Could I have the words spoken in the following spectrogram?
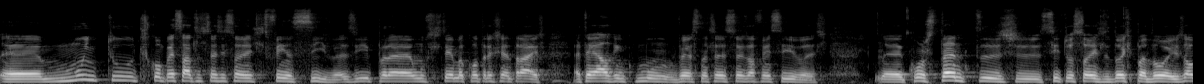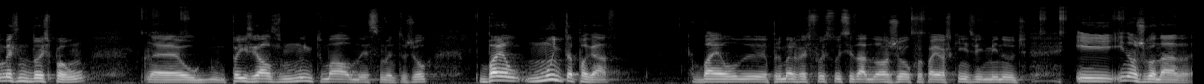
Uh, muito descompensado nas transições defensivas e para um sistema com três centrais até é algo incomum ver-se nas transições ofensivas constantes eh, situações de 2 para 2 ou mesmo de 2 para 1 um. uh, o País Gales muito mal nesse momento do jogo. Bale muito apagado. Bale a primeira vez foi solicitado ao jogo foi para aí aos 15, 20 minutos e, e não jogou nada.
